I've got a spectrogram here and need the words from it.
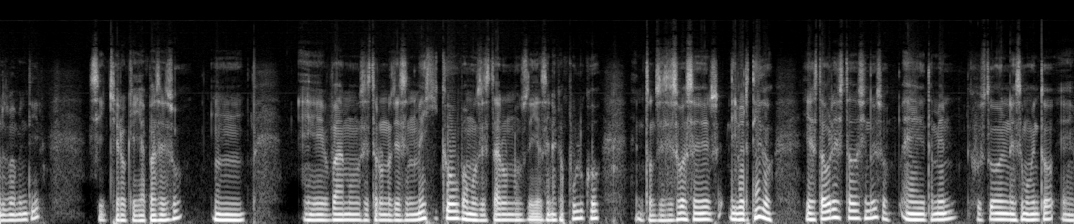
les voy a mentir, si quiero que ya pase eso. Mm, eh, vamos a estar unos días en México, vamos a estar unos días en Acapulco, entonces eso va a ser divertido. Y hasta ahora he estado haciendo eso. Eh, también, justo en ese momento, eh,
